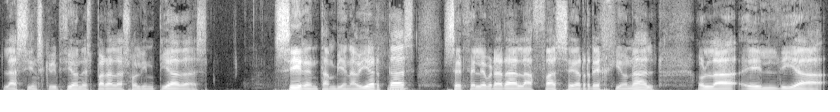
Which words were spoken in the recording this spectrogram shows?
Las inscripciones para las Olimpiadas siguen también abiertas. Se celebrará la fase regional el día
